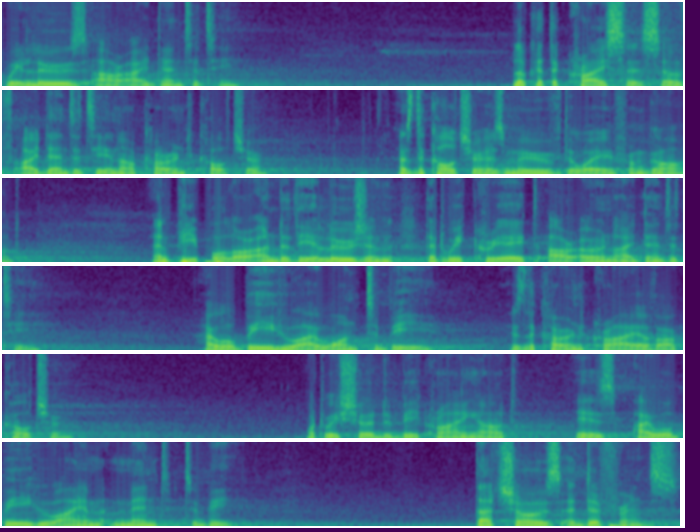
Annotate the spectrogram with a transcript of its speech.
we lose our identity. Look at the crisis of identity in our current culture as the culture has moved away from God and people are under the illusion that we create our own identity. I will be who I want to be, is the current cry of our culture. What we should be crying out is, I will be who I am meant to be. That shows a difference,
